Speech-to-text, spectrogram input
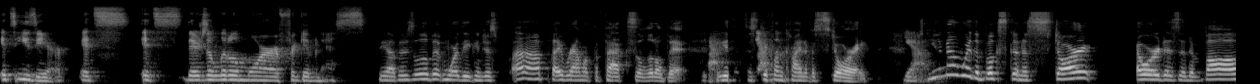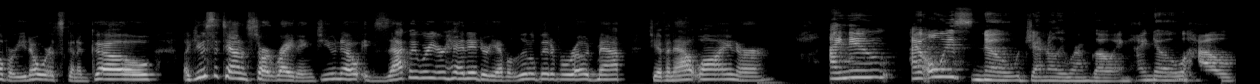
it's easier. It's it's there's a little more forgiveness. Yeah, there's a little bit more that you can just uh, play around with the facts a little bit Yeah. because it's a Yeah. different kind of a story. Yeah. Do you know where the book's going to start, or does it evolve, or you know where it's going to go? Like you sit down and start writing. Do you know exactly where you're headed, or you have a little bit of a roadmap? Do you have an outline, or I knew I always know generally where I'm going. I know Mm. how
